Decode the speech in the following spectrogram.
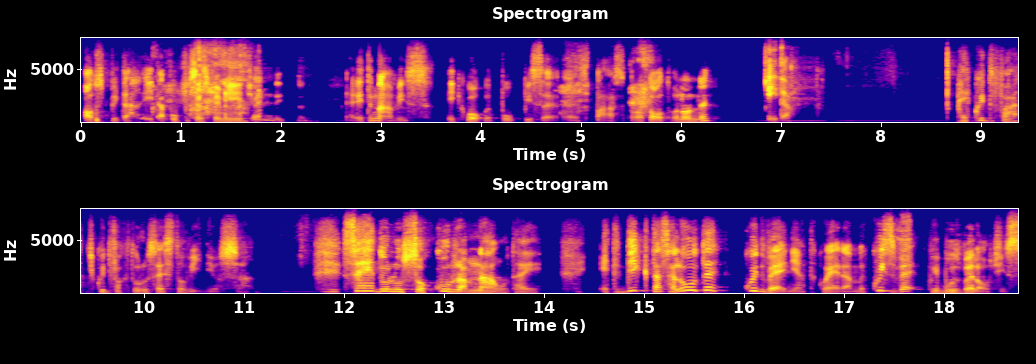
hospita, ita puppis est femini generit. Erit navis, hic quoque puppis est pars pro toto, nonne? Ita. E quid fac, quid facturus est Ovidius? Sedulus occurram nautae, et dicta salute quid veniat queram, quis ve, quibus velocis.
